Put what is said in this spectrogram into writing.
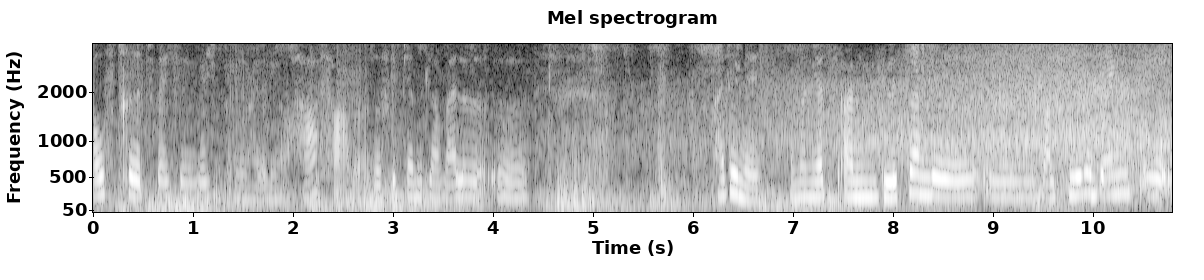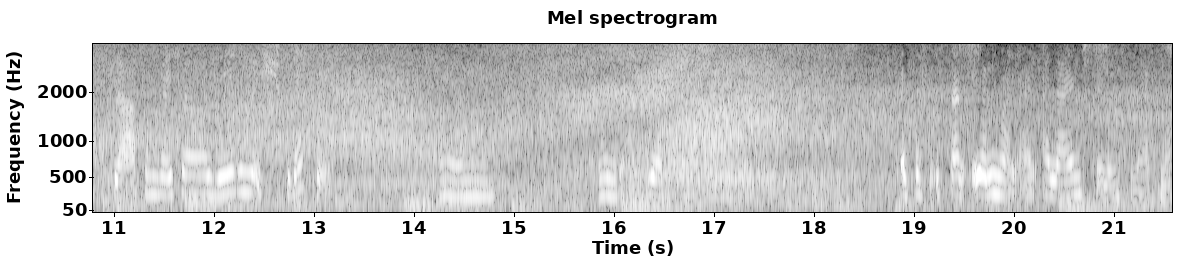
auftritt, welche, welche Haarfarbe. Also es gibt ja mittlerweile äh, weiß ich nicht. Wenn man jetzt an glitzernde äh, Vampire denkt, äh, ist klar, von welcher Serie ich spreche. Ähm, und ja, äh, das ist dann irgendwann ein Alleinstellungsmerkmal.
